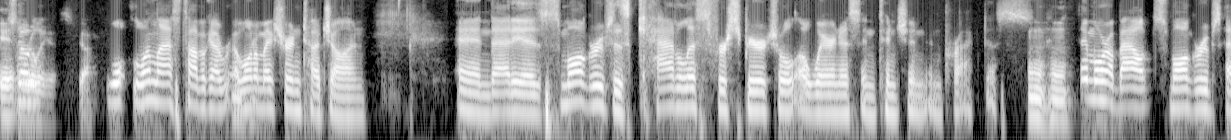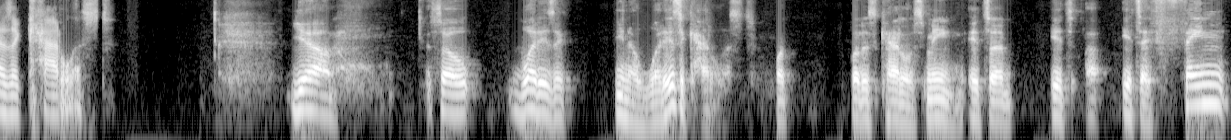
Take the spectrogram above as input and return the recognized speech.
It so, really is. Yeah. Well, one last topic I, mm-hmm. I want to make sure and touch on, and that is small groups as catalysts for spiritual awareness, intention, and practice. Mm-hmm. Say more about small groups as a catalyst. Yeah. So, what is a you know what is a catalyst? What what does catalyst mean? It's a it's a it's a thing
